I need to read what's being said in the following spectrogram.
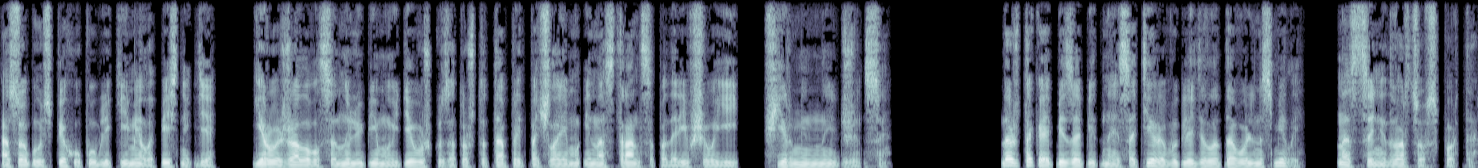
Особый успех у публики имела песня, где герой жаловался на любимую девушку за то, что та предпочла ему иностранца, подарившего ей фирменные джинсы. Даже такая безобидная сатира выглядела довольно смелой на сцене дворцов спорта.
